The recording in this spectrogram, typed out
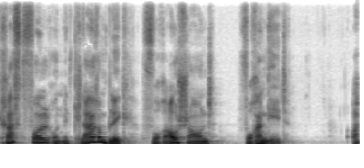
kraftvoll und mit klarem Blick vorausschauend vorangeht. Oh,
